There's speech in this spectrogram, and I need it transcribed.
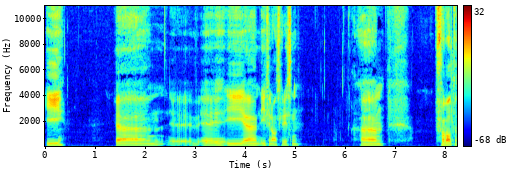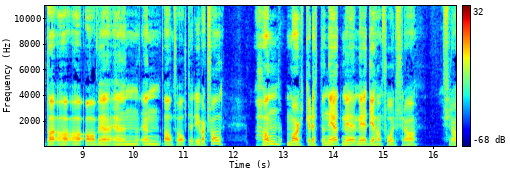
i i, eh, i finanskrisen. Um, forvaltet av, av, av en, en annen forvalter. I hvert fall, han marker dette ned med, med det han får fra, fra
